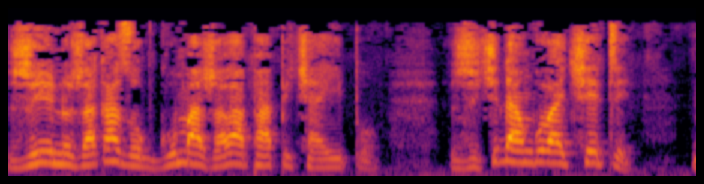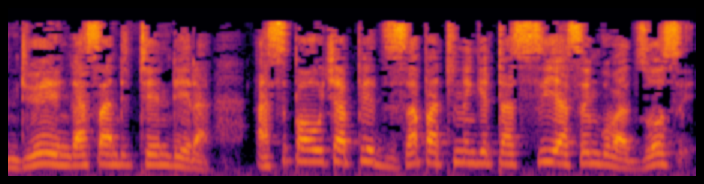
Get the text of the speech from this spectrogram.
Zvinhu zvakazoguma zvava papi chaipo. Zvichida nguva chete ndiyo ingasanditendera asi pauchapedzisa patinenge tasiya senguva dzose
